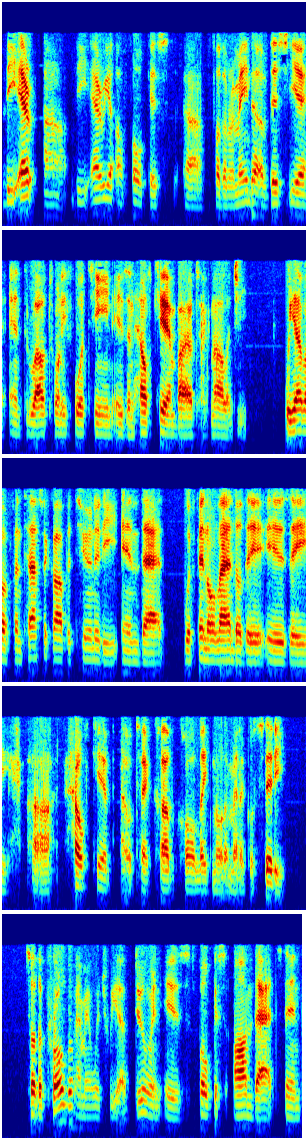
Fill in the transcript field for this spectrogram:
the uh, the area of focus for the remainder of this year and throughout 2014 is in healthcare and biotechnology we have a fantastic opportunity in that within Orlando there is a uh, healthcare biotech hub called Lake Nona Medical City. So the program in which we are doing is focused on that since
